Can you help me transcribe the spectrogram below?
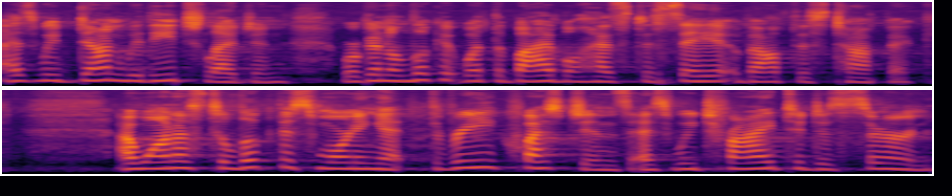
As we've done with each legend, we're going to look at what the Bible has to say about this topic. I want us to look this morning at three questions as we try to discern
